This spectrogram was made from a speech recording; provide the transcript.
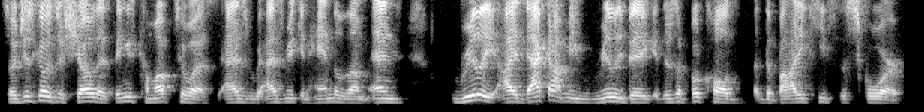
So it just goes to show that things come up to us as as we can handle them. And really i that got me really big. There's a book called the body keeps the score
